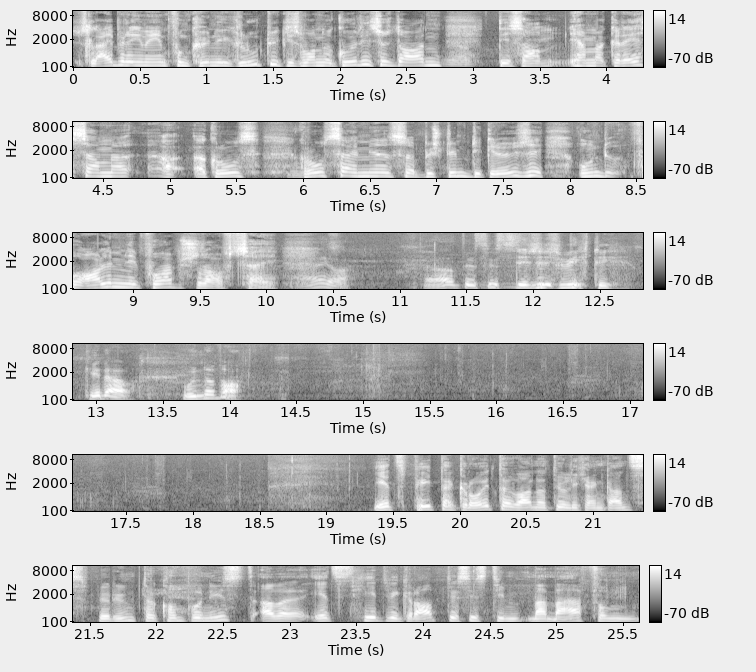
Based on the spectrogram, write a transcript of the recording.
das Leibregiment von König Ludwig, das waren noch gute Soldaten, ja. das haben, die haben Gräser haben ein, ein groß, ja. groß sein müssen, eine bestimmte Größe und vor allem nicht vorbestraft sein. Ja, ja. ja das ist, das ist wichtig. Genau, wunderbar. Jetzt Peter Kräuter war natürlich ein ganz berühmter Komponist, aber jetzt Hedwig Raab, das ist die Mama vom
